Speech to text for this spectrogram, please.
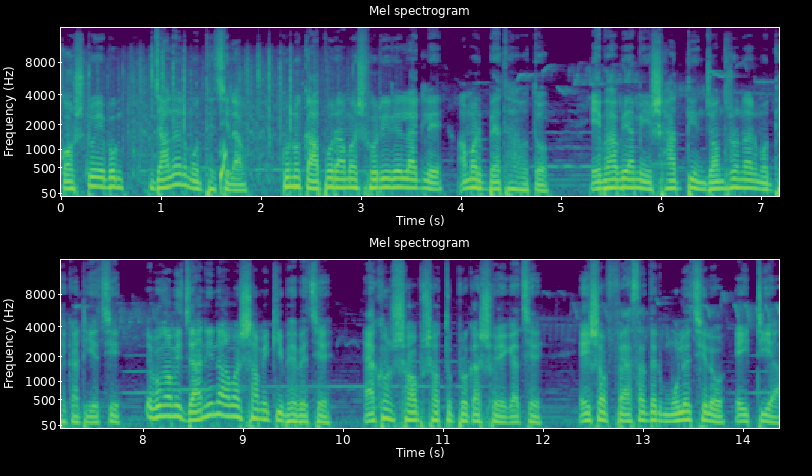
কষ্ট এবং জ্বালার মধ্যে ছিলাম। কোনো কাপড় আমার শরীরে লাগলে আমার ব্যথা হতো। এভাবে আমি সাত দিন যন্ত্রণার মধ্যে কাটিয়েছি এবং আমি জানি না আমার স্বামী কি ভেবেছে। এখন সব সত্য প্রকাশ হয়ে গেছে। এইসব ফ্যাসাদের মূলে ছিল এই টিয়া।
